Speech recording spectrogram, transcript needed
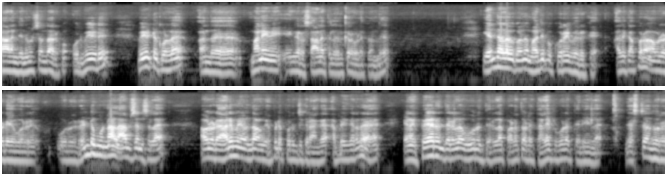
நாலஞ்சு நிமிஷம் தான் இருக்கும். ஒரு வீடு வீட்டுக்குள்ளே அந்த மனைவிங்கிற ஸ்தானத்தில் இருக்கிறவளுக்கு வந்து எந்த அளவுக்கு வந்து மதிப்பு குறைவு இருக்குது அதுக்கப்புறம் அவளுடைய ஒரு ஒரு ரெண்டு மூணு நாள் ஆப்சன்ஸில் அவளோட அருமையை வந்து அவங்க எப்படி புரிஞ்சுக்கிறாங்க அப்படிங்கிறத எனக்கு பேரும் தெரியல ஊரும் தெரியல படத்தோட தலைப்பு கூட தெரியல. ஜஸ்ட் அது ஒரு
